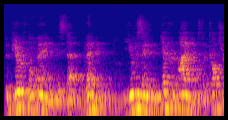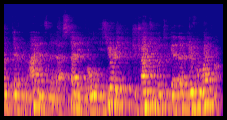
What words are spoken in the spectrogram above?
the beautiful thing is that blending, using different islands, the culture of different islands that I've studied all these years to try to put together a beautiful white rum.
